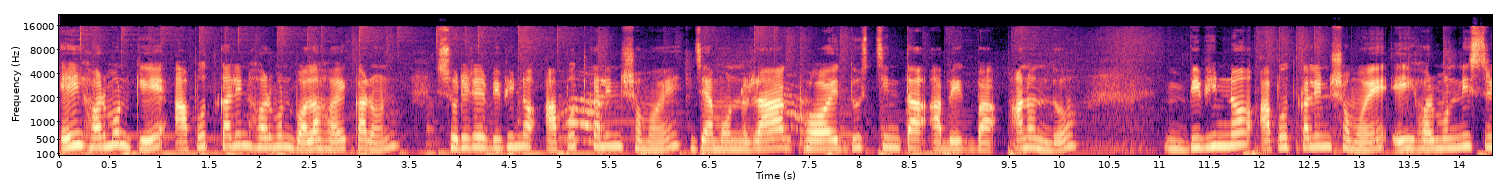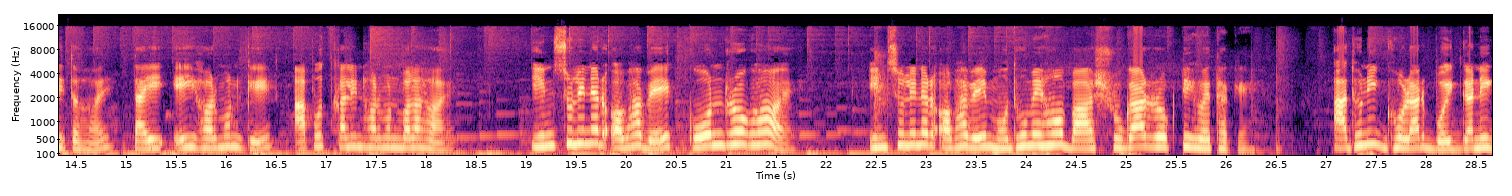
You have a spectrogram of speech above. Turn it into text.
এই হরমোনকে আপৎকালীন হরমোন বলা হয় কারণ শরীরের বিভিন্ন আপৎকালীন সময়ে যেমন রাগ ভয় দুশ্চিন্তা আবেগ বা আনন্দ বিভিন্ন আপৎকালীন সময়ে এই হরমোন নিঃসৃত হয় তাই এই হরমোনকে আপৎকালীন হরমোন বলা হয়। ইনসুলিনের অভাবে কোন রোগ হয়? ইনসুলিনের অভাবে মধুমেহ বা সুগার রোগটি হয়ে থাকে। আধুনিক ঘোড়ার বৈজ্ঞানিক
